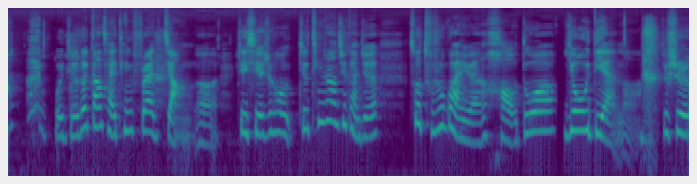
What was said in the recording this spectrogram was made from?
我觉得刚才听 Fred 讲了这些之后，就听上去感觉做图书馆员好多优点呢，就是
